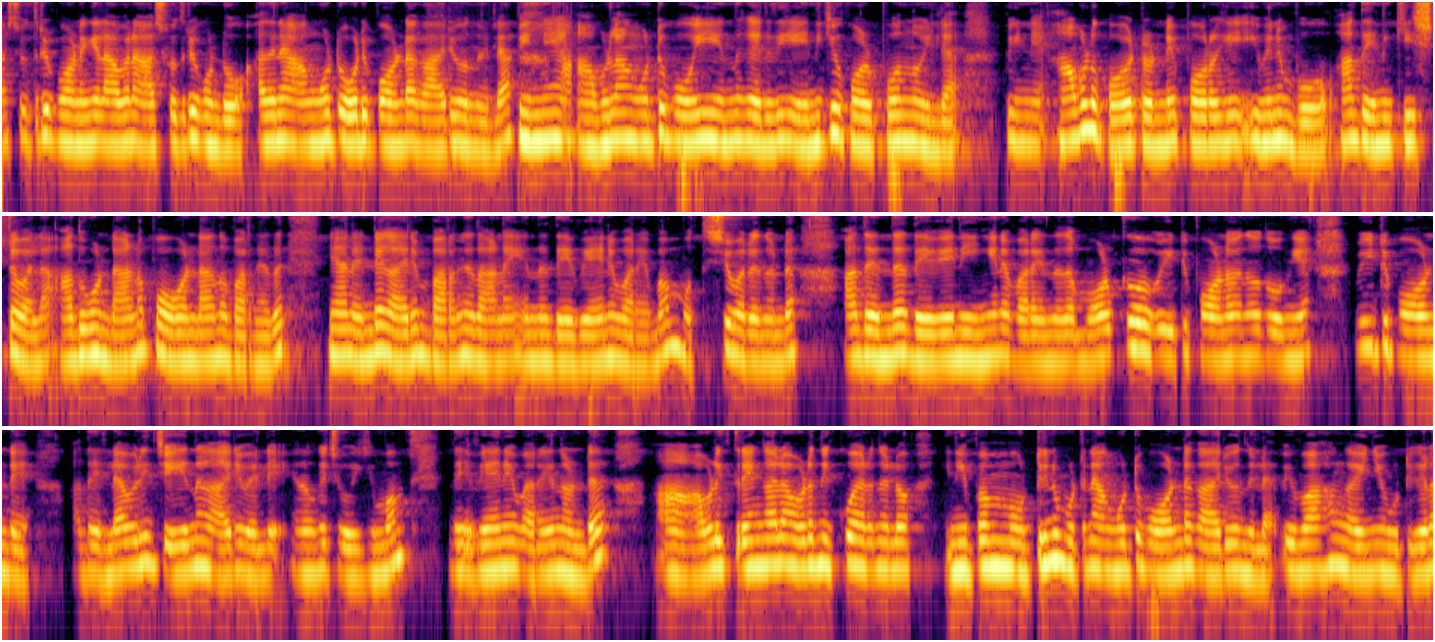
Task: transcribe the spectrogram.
ആശുപത്രി പോകണമെങ്കിൽ അവൻ ആശുപത്രി കൊണ്ടുപോകും. അതിന് അങ്ങോട്ട് ഓടി പോകേണ്ട കാര്യമൊന്നുമില്ല. പിന്നെ അവൾ അങ്ങോട്ട് പോയി എന്ന് കരുതി എനിക്ക് കുഴപ്പമൊന്നുമില്ല. പിന്നെ അവൾ പോയിട്ടുണ്ടെങ്കിൽ പുറകെ ഇവനും പോകും. അതെനിക്ക് ഇഷ്ടമല്ല. അതുകൊണ്ടാണ് പോകണ്ടെന്ന് പറഞ്ഞത്. ഞാൻ എന്റെ കാര്യം പറഞ്ഞതാണ് എന്ന് ദേവേനി പറയുമ്പം മുത്തശ്ശി പറയുന്നുണ്ട് അതെന്താ ദേവേനി ഇങ്ങനെ പറയുന്നത്? മോൾക്ക് വീട്ടിൽ പോകണമെന്ന് തോന്നിയാൽ വീട്ടിൽ പോകണ്ടേ? അതെല്ലാവരും ചെയ്യുന്ന കാര്യമല്ലേ എന്നൊക്കെ ചോദിക്കുമ്പം ദേവയാനി പറയുന്നുണ്ട് അവൾ ഇത്രയും കാലം അവിടെ നിൽക്കുമായിരുന്നല്ലോ ഇനിയിപ്പം മുട്ടിന് മുട്ടിന് അങ്ങോട്ട് പോകേണ്ട കാര്യമൊന്നുമില്ല വിവാഹം കഴിഞ്ഞ കുട്ടികൾ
